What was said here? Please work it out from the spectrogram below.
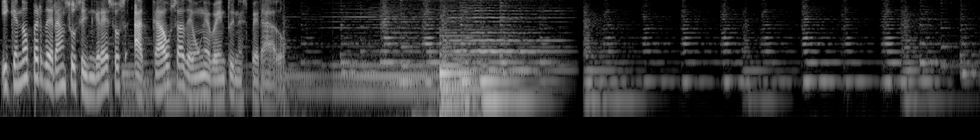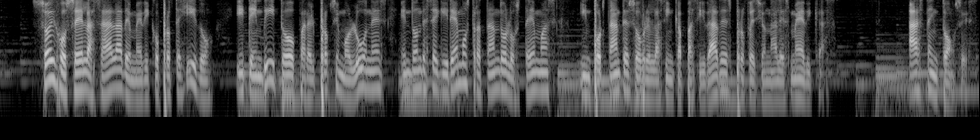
y que no perderán sus ingresos a causa de un evento inesperado. Soy José La Sala de Médico Protegido y te invito para el próximo lunes en donde seguiremos tratando los temas importantes sobre las incapacidades profesionales médicas. Hasta entonces.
